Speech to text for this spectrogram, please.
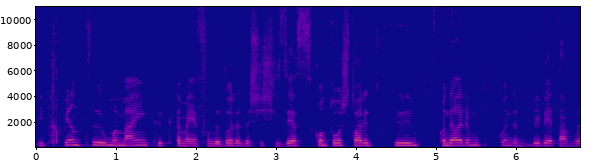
e de repente uma mãe que, que, também é fundadora da XXS contou a história de que quando ela era muito, quando a bebê estava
